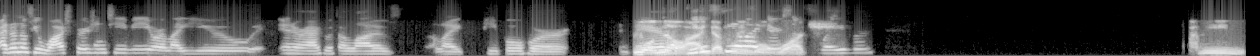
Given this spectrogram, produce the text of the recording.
I don't know if you watch Persian TV or like you interact with a lot of like people who are Well, no, like, I definitely like won't there's watch. a flavor I mean,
